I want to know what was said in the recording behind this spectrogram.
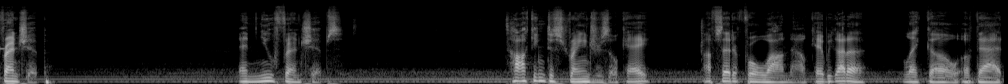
Friendship. And new friendships. Talking to strangers, okay? I've said it for a while now, okay? We gotta let go of that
